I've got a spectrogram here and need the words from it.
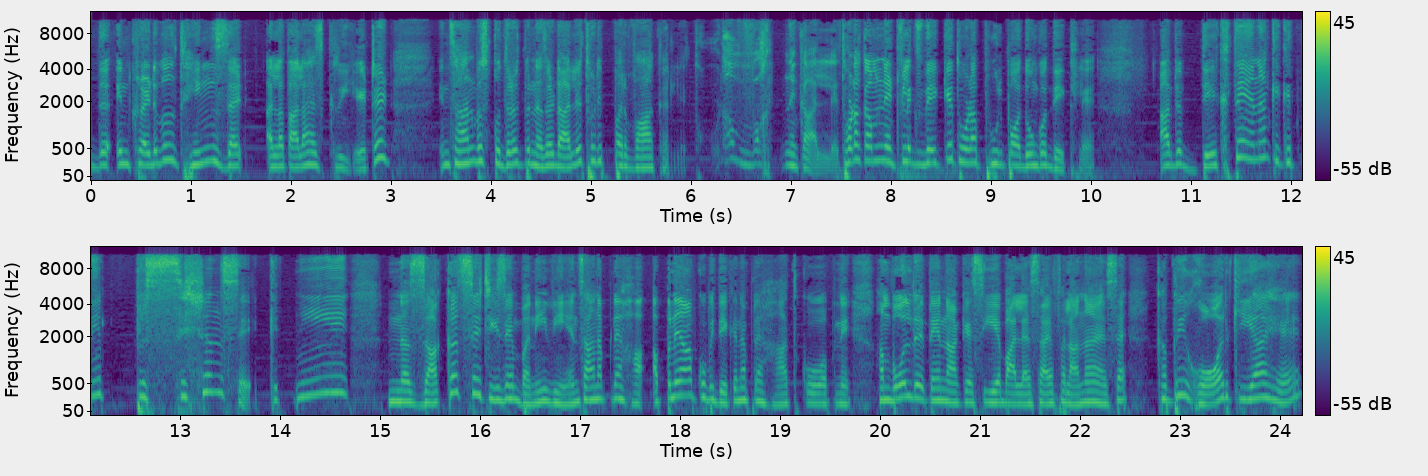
the incredible things that अल्लाह ताला हैज़ क्रिएटेड इंसान बस कुदरत पर नज़र डाले थोड़ी परवाह कर ले, थोड़ा वक्त निकाल ले, थोड़ा कम नेटफ्लिक्स देख के, थोड़ा फूल पौधों को देख ले। आप जब देखते हैं ना कि कितनी प्रसिशन से, कितनी नज़ाकत से चीज़ें बनी हुई हैं। इंसान अपने अपने आप को भी देखे ना, अपने हाथ को, अपने, हम बोल देते हैं ना कैसी है, बाल ऐसा है, फलाना ऐसा है। कभी गौर किया है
